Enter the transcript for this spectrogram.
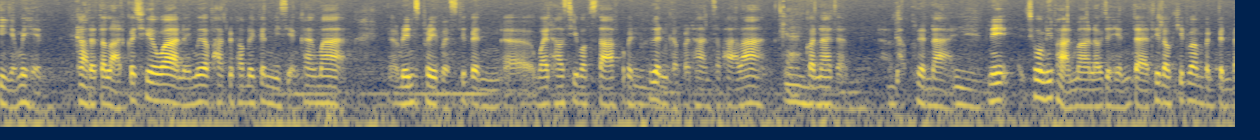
ริงๆยังไม่เห็น ครับ แต่ตลาดก็เชื่อว่าในเมื่อพรรค Republican มีเสียงข้างมากรินส์พรีเบสที่เป็นเอ่อ White House Chief of Staff ก็เป็นเพื่อนกับประธานสภาล่างค่ะก็น่าจะ ขับเคลื่อนได้อืมนี่ช่วงที่ผ่านมาเราจะเห็นแต่ที่เราคิดว่ามันเป็นแบ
